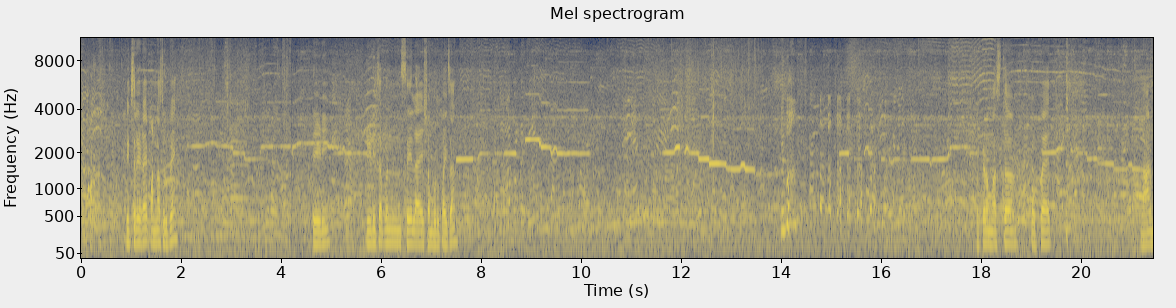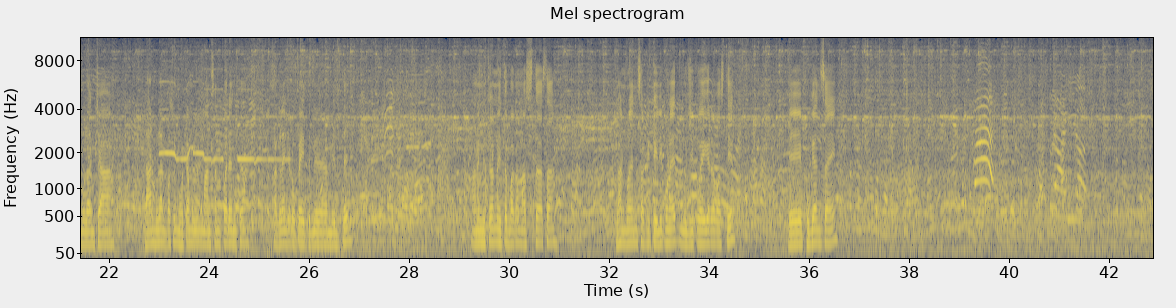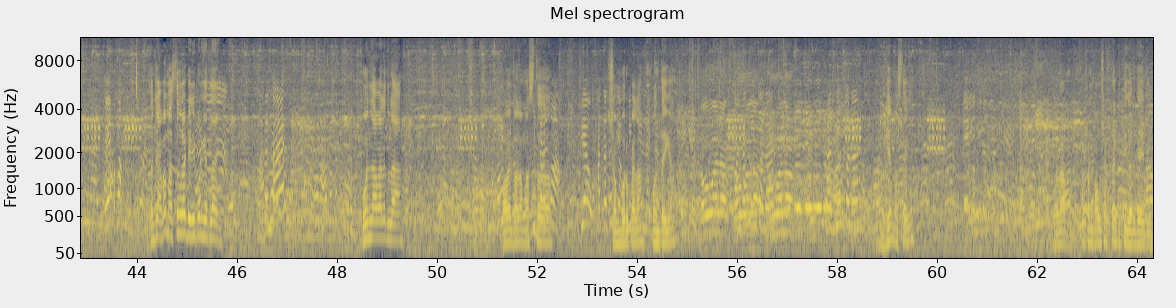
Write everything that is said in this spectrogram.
फिक्स रेट आहे पन्नास रुपये. टेडी. टेडीचा पण सेल आहे शंभर रुपयाचा. इकडं मस्त टोप्या आहेत. लहान मुलांच्या लहान मुलांपासून मोठ्या मुल माणसांपर्यंत. सगळ्यांच्या टोप्या इथं मिळ मिळते आणि मित्रांनो इथं बघा मस्त असा लहान मुलांसाठी टेलिफोन आहेत म्युझिक वगैरे वाजते. हे फुग्यांचं आहे. संजय आबा मस्त तुला टेलिफोन घेतला आहे फोन लावायला तुला. बघा मस्त. शंभर. रुपयाला. कोणताही घ्या. घे मस्त आहे. बघा आपण पाहू शकता किती गर्दी आहे ती.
